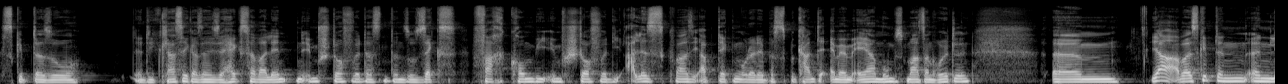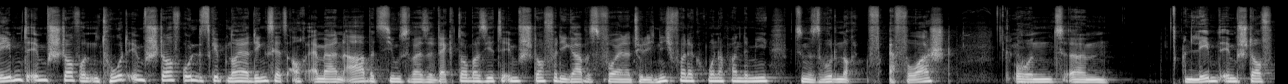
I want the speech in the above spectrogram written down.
Es gibt da so, die Klassiker sind diese hexavalenten Impfstoffe, das sind dann so sechsfach Kombi-Impfstoffe, die alles quasi abdecken oder der bekannte MMR, Mumps, Masern, Röteln. Ähm, ja, aber es gibt einen, einen Lebendimpfstoff und einen Totimpfstoff und es gibt neuerdings jetzt auch mRNA- bzw. vektorbasierte Impfstoffe. Die gab es vorher natürlich nicht vor der Corona-Pandemie, beziehungsweise wurde noch erforscht. Und ähm, ein Lebendimpfstoff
